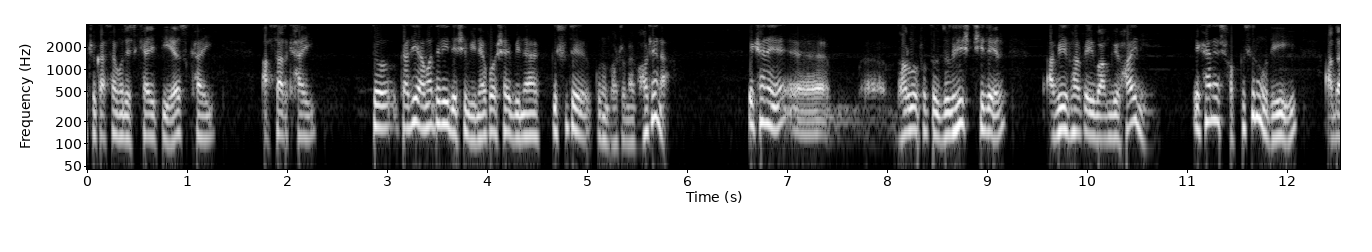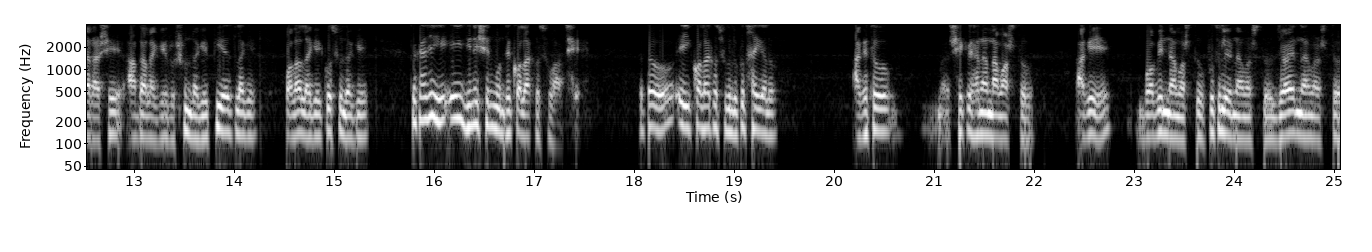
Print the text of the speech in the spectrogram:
একটু কাঁচামরিচ খাই, পেঁয়াজ খাই, আচার খাই। তো কাজে, আমাদের এই দেশে বিনা পয়সায়, বিনা কিছুতে কোনো ঘটনা ঘটে না। এখানে ধর্মপুত্র যুধিষ্ঠিরের আবির্ভাব এই বঙ্গে হয়নি। এখানে সব কিছুর মধ্যেই আদার আসে, আদা লাগে, রসুন লাগে, পেঁয়াজ লাগে, কলা লাগে, কচু লাগে। তো কাজেই এই জিনিসের মধ্যে কলা কচু আছে। তো এই কলা কচুগুলো কোথায় গেল? আগে তো শেখ রেহানার নাম আসতো। আগে ববির নাম আসতো, পুতুলের নাম আসতো, জয়ের নাম আসতো,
